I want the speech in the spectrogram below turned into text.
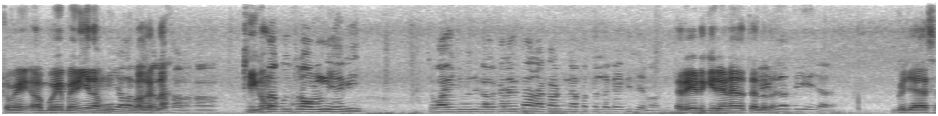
ਕਵੇਂ ਆ ਬੋਏ ਬਹਿਣੀ ਦਾ ਮੂੰਹ ਮਗਰਲਾ ਹਾਂ। ਠੀਕ। ਤਾਂ ਕੋਈ ਪ੍ਰੋਬਲਮ ਨਹੀਂ ਹੈਗੀ। ਚਵਾਈ ਚੂਈ ਦੀ ਗੱਲ ਕਰਾਂਗੇ ਧਾਰਾ ਘੱਟ ਨਾ ਆਪਾਂ ਤਿੰਨ ਕਹਿ ਕੇ ਦੇਵਾਂਗੇ। ਰੇਟ ਕੀ ਰਹਿਣਾ ਇਹਦਾ ਤਿੱਲ ਦਾ? ਦਾ 30000 ਗੁਜਾਇਸ਼।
